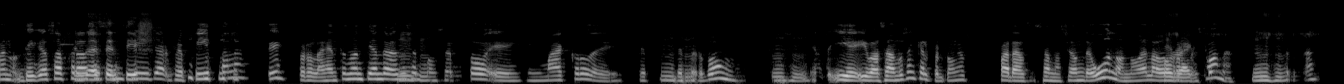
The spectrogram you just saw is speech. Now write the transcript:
Bueno, diga esa frase sencilla, repítala, sí, pero la gente no entiende a veces uh -huh. el concepto en, en macro de, de, uh -huh. de perdón. Y, y basándose en que el perdón es para sanación de uno, no de la otra Correcto. persona. Uh -huh.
